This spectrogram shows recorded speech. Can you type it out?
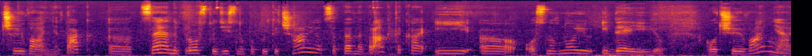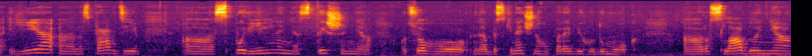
чаювання? Так? Е, це не просто дійсно попити чаю, це певна практика, і е, основною ідеєю чаювання є насправді сповільнення, стишення оцього безкінечного перебігу думок, розслаблення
